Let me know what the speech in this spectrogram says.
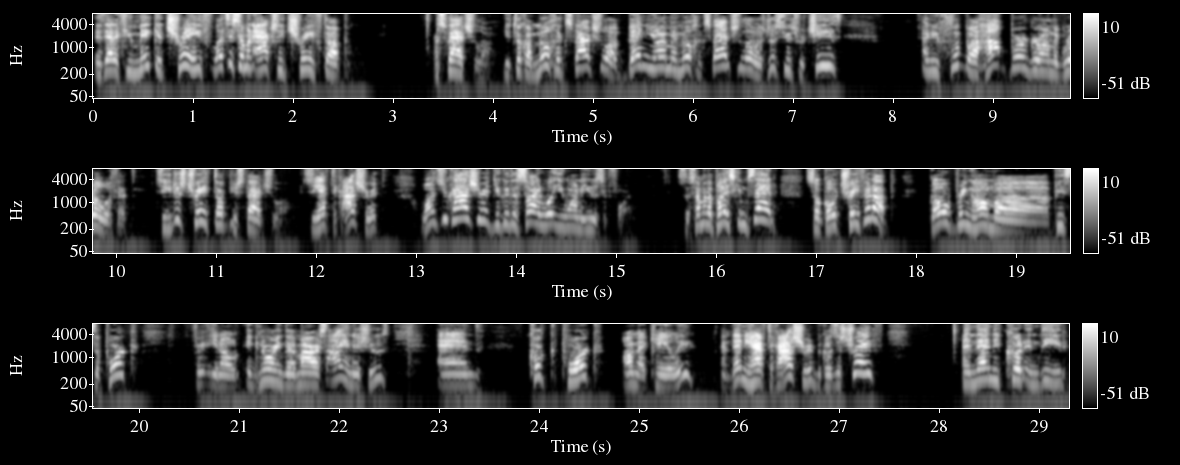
is that if you make a trafe, let's say someone actually treifed up a spatula. You took a milchik spatula, a ben yom milchik spatula, it was just used for cheese and you flip a hot burger on the grill with it. So you just trafed up your spatula. So you have to kosher it. Once you kosher it, you can decide what you want to use it for. So some of the poskim said, so go trafe it up. Go bring home a piece of pork, for, you know, ignoring the Maris ayin issues, and cook pork on that keli. and then you have to kasher it because it's treif, and then you could indeed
